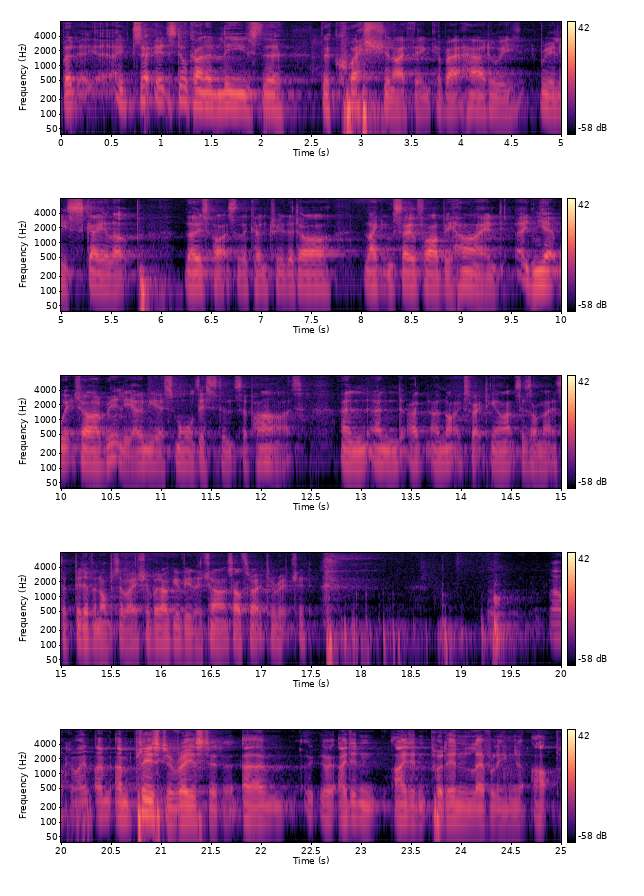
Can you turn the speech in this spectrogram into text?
But it, it still kind of leaves the, the question, I think, about how do we really scale up those parts of the country that are lagging so far behind, and yet which are really only a small distance apart. And, and I, I'm not expecting answers on that. It's a bit of an observation, but I'll give you the chance. I'll throw it to Richard. Malcolm, I'm, I'm pleased you raised it. Um, I, didn't, I didn't put in levelling up,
